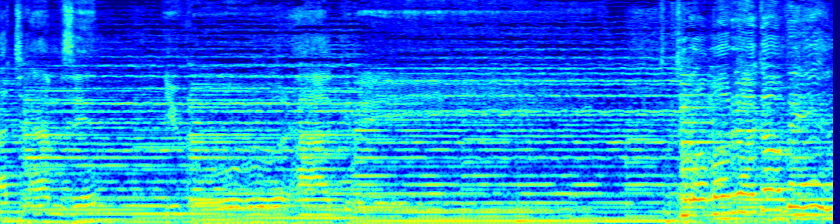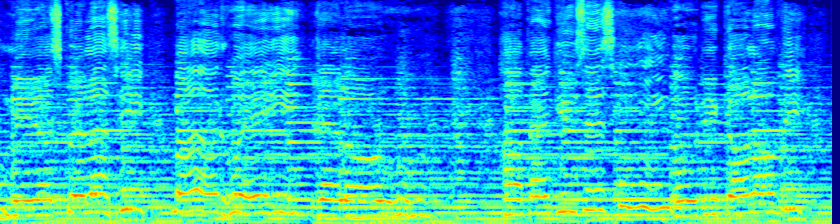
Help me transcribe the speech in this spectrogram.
a tamsin yw gwr ha greu Tromor a gofyn mi ysgwelas hi mar weig delo Hap ag uses hi o di golofni brofus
